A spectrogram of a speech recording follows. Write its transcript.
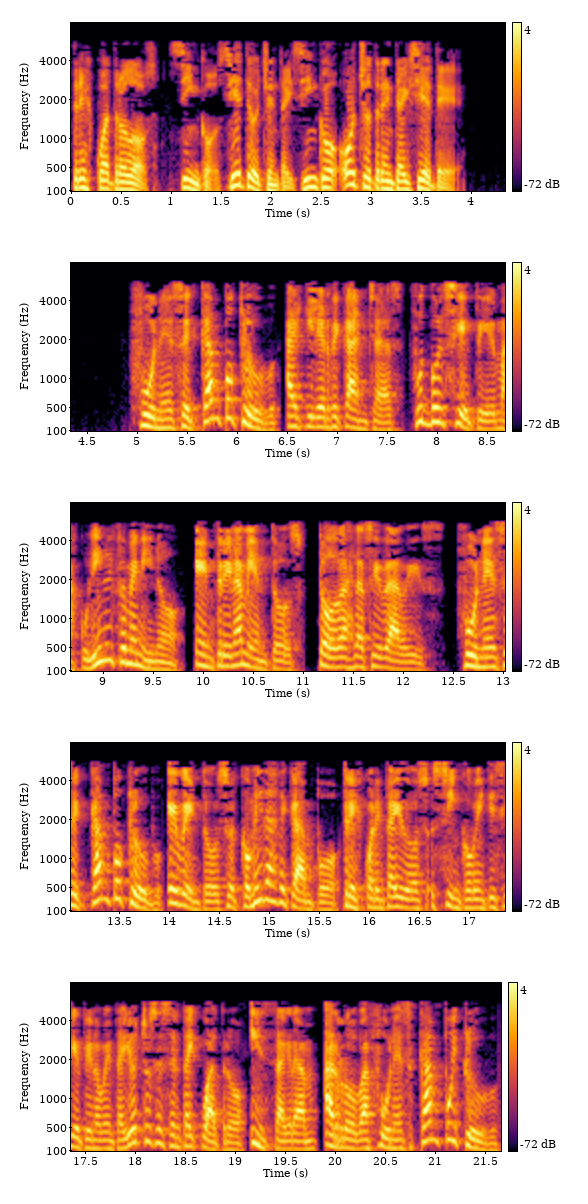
342 5785 837. Funes Campo Club, alquiler de canchas, fútbol 7, masculino y femenino, entrenamientos, todas las edades. Funes Campo Club, eventos, comidas de campo, 342-527-9864, Instagram, arroba Funes Campo y Club.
